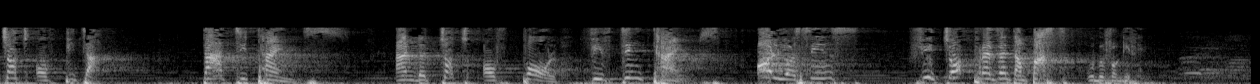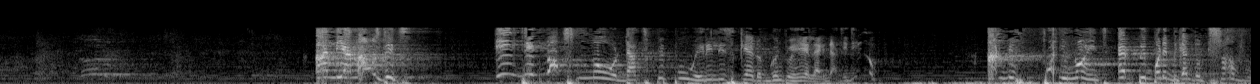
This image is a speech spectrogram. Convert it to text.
church of Peter 30 times and the church of Paul 15 times, all your sins, future, present, and past, will be forgiven. And he announced it. He did not know that people were really scared of going to hell like that. He didn't know. And before you know it, everybody began to travel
